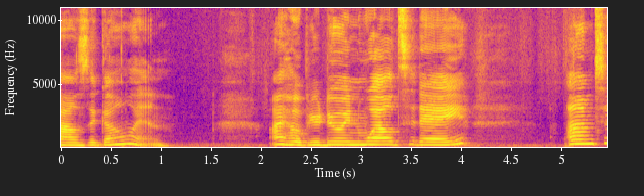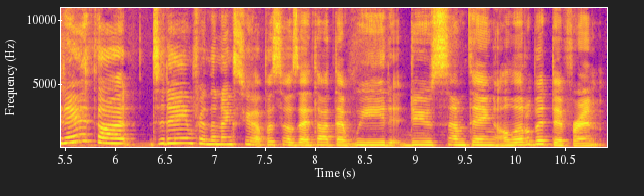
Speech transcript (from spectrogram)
How's it going? I hope you're doing well today. Um, today I thought, today and for the next few episodes, I thought that we'd do something a little bit different,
